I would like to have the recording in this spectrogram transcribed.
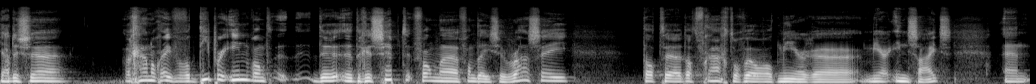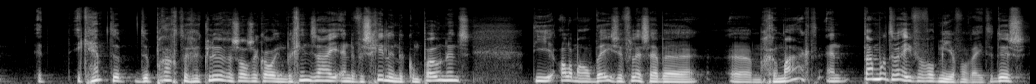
Ja, dus eh, we gaan nog even wat dieper in, want de, het recept van, eh, van deze Rassé, dat, eh, dat vraagt toch wel wat meer, eh, meer insights. En het, ik heb de, de prachtige kleuren, zoals ik al in het begin zei, en de verschillende components die allemaal deze fles hebben ehm, gemaakt. En daar moeten we even wat meer van weten. Dus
